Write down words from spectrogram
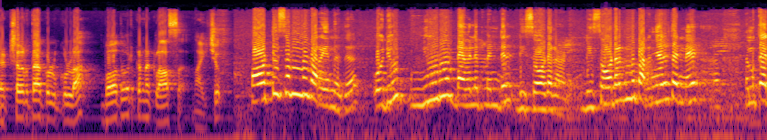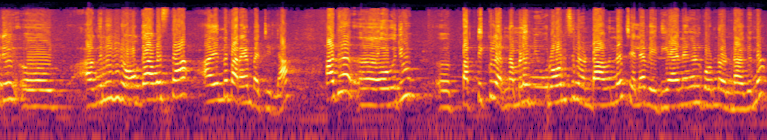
രക്ഷകർത്താക്കൾക്കുള്ള ബോധവൽക്കരണ ക്ലാസ് നയിച്ചു. ഓട്ടിസം എന്ന് പറയുന്നത് ഒരു ന്യൂറോ ഡെവലപ്മെന്റൽ ഡിസോർഡർ ആണ്. ഡിസോർഡർ എന്ന് പറഞ്ഞാൽ തന്നെ നമുക്കൊരു അങ്ങനെ ഒരു രോഗാവസ്ഥ എന്ന് പറയാൻ പറ്റില്ല. അത് ഒരു പർട്ടിക്കുലർ നമ്മളെ ന്യൂറോൺസിൽ ഉണ്ടാവുന്ന ചില വ്യതിയാനങ്ങൾ കൊണ്ടുണ്ടാകുന്ന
